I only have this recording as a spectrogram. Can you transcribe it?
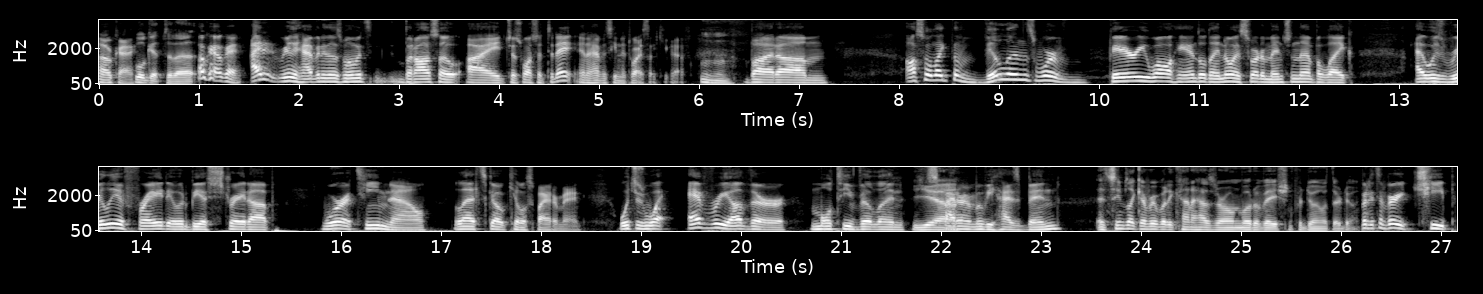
okay. we'll get to that. okay okay. I didn't really have any of those moments but also i just watched it today and i haven't seen it twice like you have. But um also like the villains were very well handled. I know i sort of mentioned that but like i was really afraid it would be a straight up we're a team now. Let's go kill spider-man which is what every other multi-villain Yeah. spider-man movie has been It seems like everybody kind of has their own motivation for doing what they're doing. but it's a very cheap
